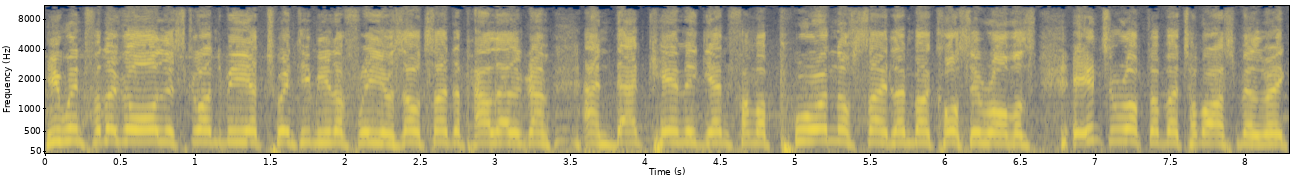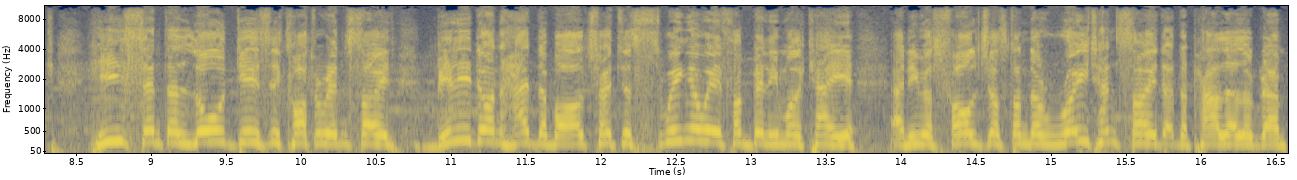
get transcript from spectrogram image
He went for the goal. It's going to be a 20 metre free. It was outside the parallelogram. And that came again from a poor enough sideline by Courcey Rovers. Interrupted by Tomas Milwick. He sent a low daisy cutter inside. Billy Dunn had the ball, tried to swing away from Billy Mulcahy, and he was fouled just on the right hand side of the parallelogram.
